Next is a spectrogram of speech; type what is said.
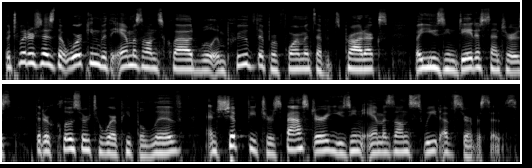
but Twitter says that working with Amazon's cloud will improve the performance of its products by using data centers that are closer to where people live and ship features faster using Amazon's suite of services.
